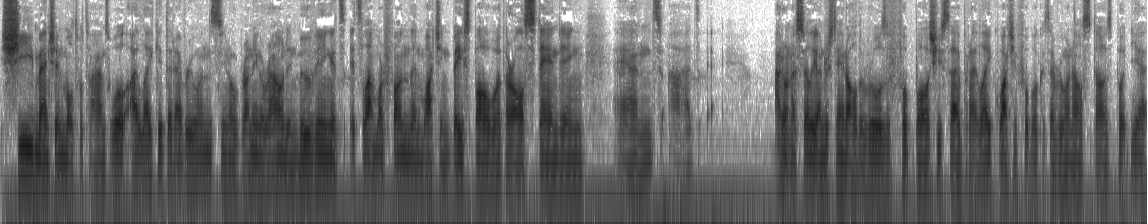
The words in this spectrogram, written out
she mentioned multiple times. Well, I like it that everyone's you know running around and moving. It's it's a lot more fun than watching baseball where they're all standing. And uh, I don't necessarily understand all the rules of football, she said, but I like watching football because everyone else does. But yeah,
